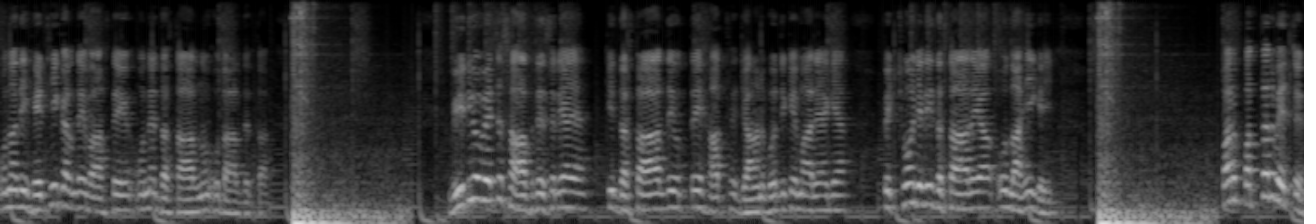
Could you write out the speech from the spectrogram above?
ਉਹਨਾਂ ਦੀ ਹੇਠੀ ਕਰਨ ਦੇ ਵਾਸਤੇ ਉਹਨੇ ਦਸਤਾਰ ਨੂੰ ਉਤਾਰ ਦਿੱਤਾ। ਵੀਡੀਓ ਵਿੱਚ ਸਾਫ਼ ਦਿਸ ਰਿਹਾ ਹੈ ਕਿ ਦਸਤਾਰ ਦੇ ਉੱਤੇ ਹੱਥ ਜਾਣਬੁੱਝ ਕੇ ਮਾਰਿਆ ਗਿਆ। ਪਿੱਛੋਂ ਜਿਹੜੀ ਦਸਤਾਰ ਆ, ਉਹ ਲਾਹੀ ਗਈ। ਪਰ ਪੱਤਰ ਵਿੱਚ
